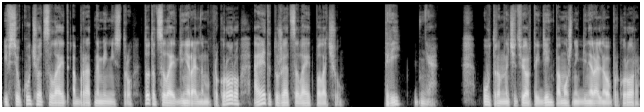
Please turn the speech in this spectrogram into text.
и всю кучу отсылает обратно министру. Тот отсылает генеральному прокурору, а этот уже отсылает палачу. Три дня. Утром на четвертый день помощник генерального прокурора,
